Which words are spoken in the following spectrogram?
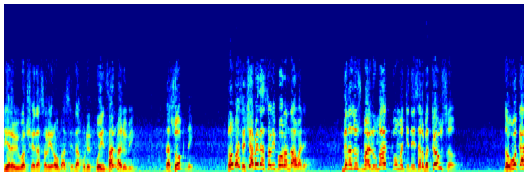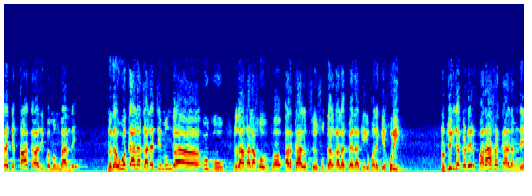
یاره وی ورشه دا سړی راوباسې دا خو ډېر پوه انسان معلومېږي دا څوک دی راوباسې چا به دا سړی فورا راولې د نظوس معلومات کوم چې دې سره به کوسه دا اووه کاله چې قات راځي په مونږ باندې نو دا اووه کاله غله چې مونږ وکړو نو دا غله خو هر کال غلغلک پیدا کېږي خلک یې خوري نو ټیک دا ډېر فراخه کالم دی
